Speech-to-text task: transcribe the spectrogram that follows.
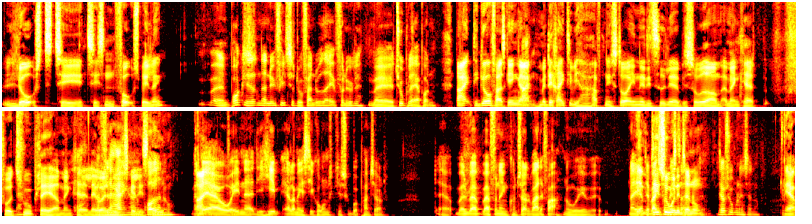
låst til, til sådan få spil, ikke? Men brugte de så den der nye feature, du fandt ud af for nylig, med two-player på den? Nej, det gjorde faktisk ikke engang, men det er rigtigt, vi har haft en historie i en af de tidligere episoder om, at man kan få two-player, man kan ja, lave altså, alle det har mulige jeg ikke forskellige prøvet endnu. Men Nej. det er jo en af de helt allermest ikoniske Super Punch-Out. Det er- Men hvad, hvad for en konsol var det fra nu? øh, Nej, Jamen, var det er Super. Nintendo. Det var Super Nintendo. Ja,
